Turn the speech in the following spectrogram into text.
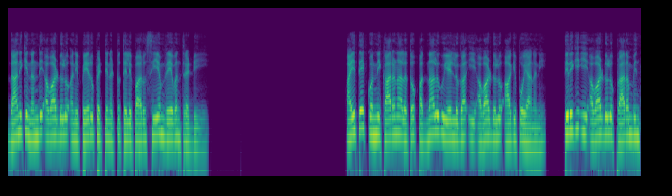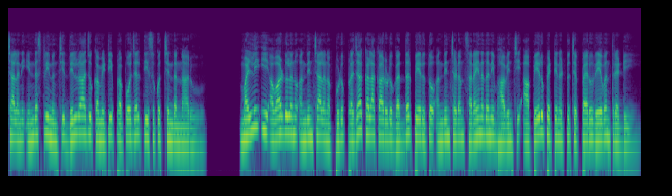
దానికి నంది అవార్డులు అని పేరు పెట్టినట్టు తెలిపారు సీఎం రేవంత్ రెడ్డి. అయితే కొన్ని కారణాలతో పద్నాలుగు ఏళ్ళుగా ఈ అవార్డులు ఆగిపోయానని తిరిగి ఈ అవార్డులు ప్రారంభించాలని ఇండస్ట్రీ నుంచి దిల్ రాజు కమిటీ ప్రపోజల్ తీసుకొచ్చిందన్నారు. మళ్ళీ ఈ అవార్డులను అందించాలనప్పుడు ప్రజా కళాకారుడు గద్దర్ పేరుతో అందించడం సరైనదని భావించి ఆ పేరు పెట్టినట్టు చెప్పారు రేవంత్ రెడ్డి.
